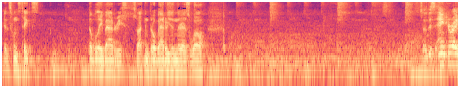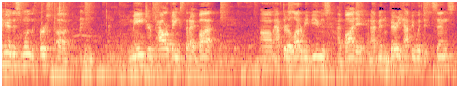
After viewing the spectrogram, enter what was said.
Yeah, this one takes double A batteries, so I can throw batteries in there as well. So this Anker right here, this is one of the first uh, major power banks that I bought. Um, after a lot of reviews, I bought it and I've been very happy with it since.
